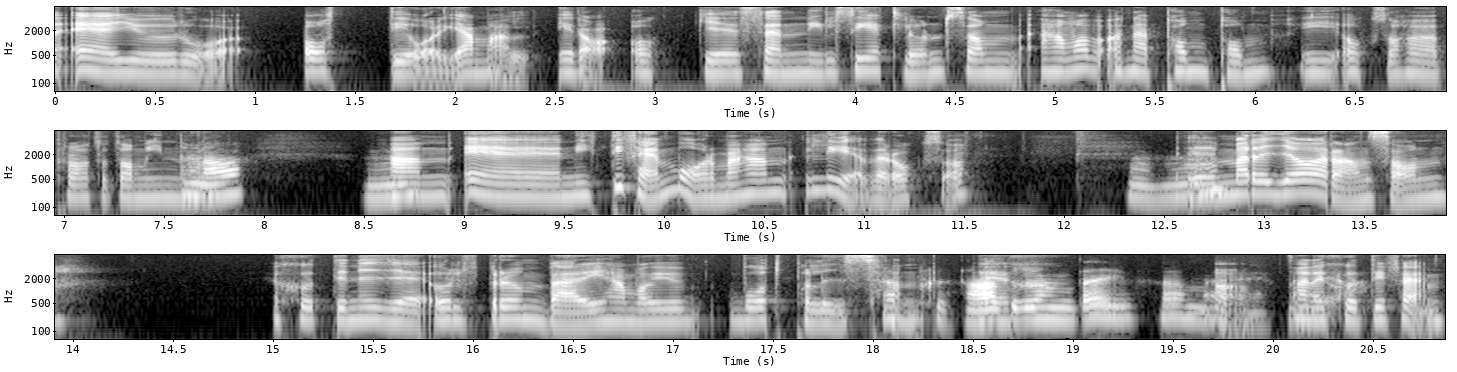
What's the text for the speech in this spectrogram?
Mm. är ju då 80 år gammal idag och eh, sen Nils Eklund som, han var den här Pom-Pom också har jag pratat om innan. Ja. Mm. Han är 95 år men han lever också. Mm. Marie Göransson 79. Ulf Brumberg, han var ju båtpolis. Han, ja, är, Brunberg var med. ja, han är 75.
